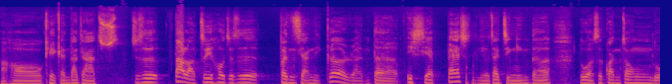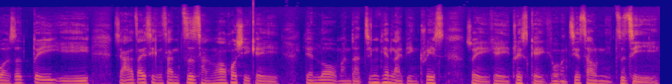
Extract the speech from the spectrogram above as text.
然后可以跟大家，就是到了最后，就是分享你个人的一些 best，你有在经营的。如果是观众，如果是对于想要在新山资产的话，或许可以联络我们的今天来宾 Chris，所以可以 Chris 可以给我们介绍你自己。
